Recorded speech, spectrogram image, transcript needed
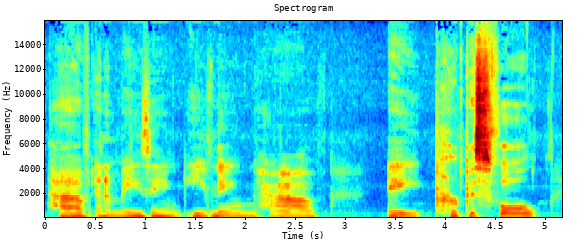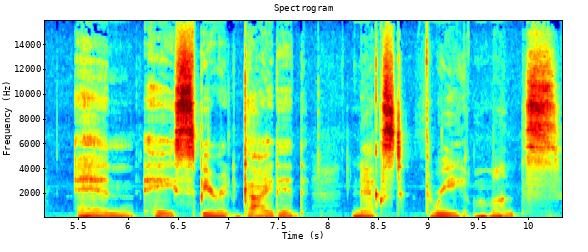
Have an amazing evening. Have a purposeful and a spirit guided next three months.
